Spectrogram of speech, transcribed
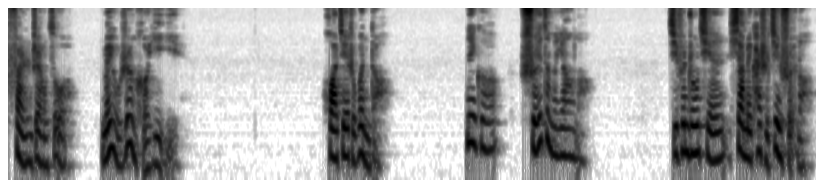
犯人这样做没有任何意义。花接着问道：“那个水怎么样了？几分钟前下面开始进水了，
